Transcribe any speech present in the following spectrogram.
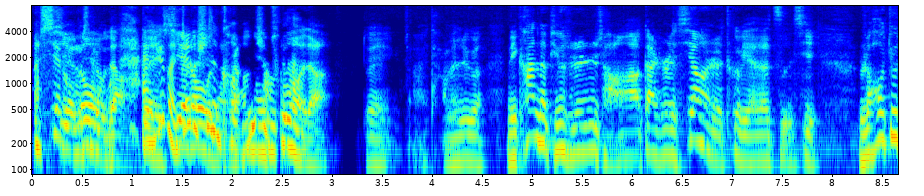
啊泄泄露露的，哎，对日本这个事情可不然后弄少。错的，对，哎，他们这个你看他平时日常啊干事儿像是特别的仔细，然后就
